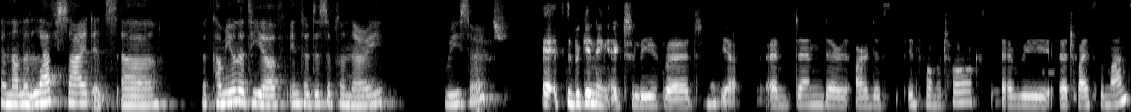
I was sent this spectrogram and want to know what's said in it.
And on the left side, it's uh, the community of interdisciplinary research. Uh, It's the beginning actually, but yeah. And then there are these informal talks every uh, twice a month.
